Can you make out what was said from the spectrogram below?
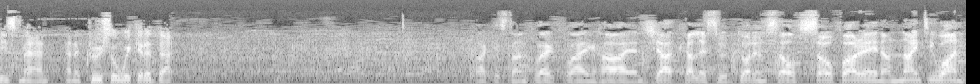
his man. And a crucial wicket at that. Pakistan flag flying high and Jacques Kallis who got himself so far in on 91.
